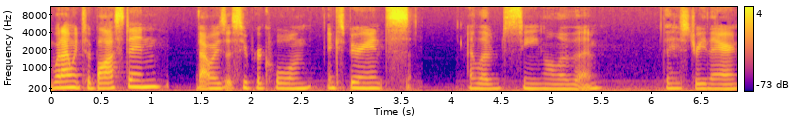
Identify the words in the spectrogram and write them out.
When I went to Boston, that was a super cool experience. I loved seeing all of the the history there.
